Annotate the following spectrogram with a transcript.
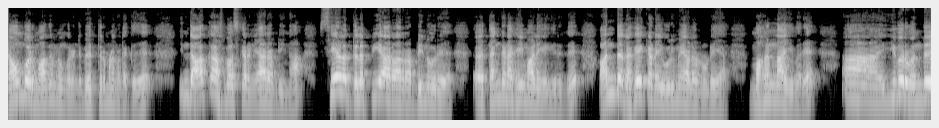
நவம்பர் மாதம் இவங்க ரெண்டு பேர் திருமணம் நடக்குது. இந்த ஆகாஷ் பாஸ்கரன் யார் அப்படின்னா சேலத்தில் பிஆர்ஆர் அப்படின்னு ஒரு தங்க நகை மாளிகை இருக்குது அந்த நகைக்கடை உரிமையாளருடைய மகன் தான் இவர். இவர் வந்து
